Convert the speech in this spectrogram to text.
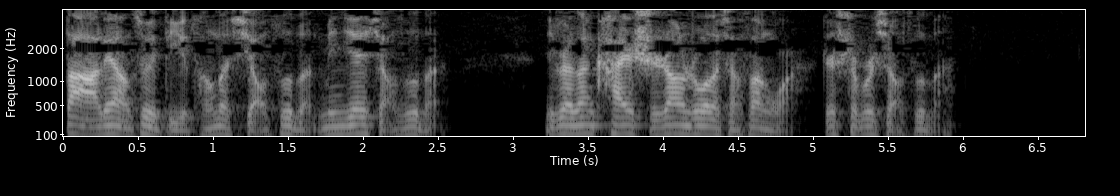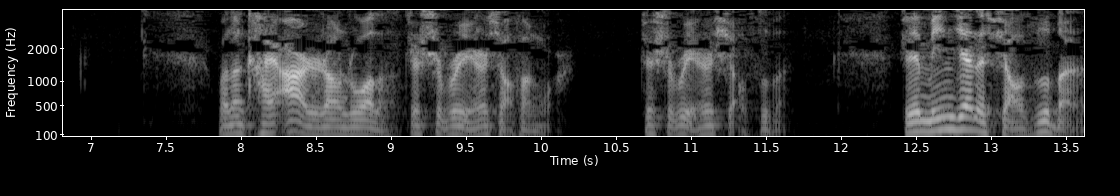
大量最底层的小资本、民间小资本。你比如咱开十张桌子小饭馆，这是不是小资本？我咱开二十张桌子，这是不是也是小饭馆？这是不是也是小资本？这些民间的小资本。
